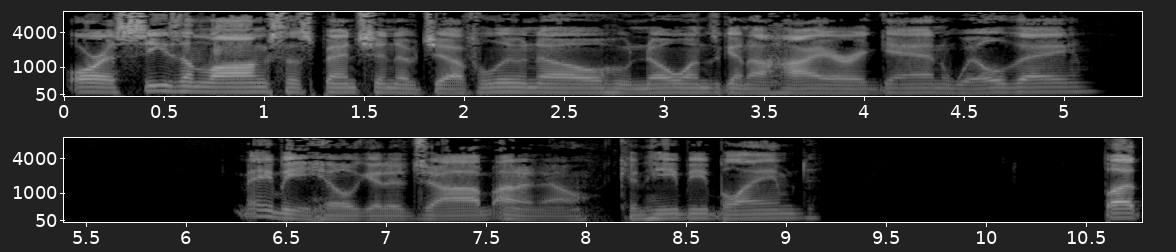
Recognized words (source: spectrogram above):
or a season long suspension of Jeff Luhnow, who no one's going to hire again, will they? Maybe he'll get a job. I don't know. Can he be blamed? But,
